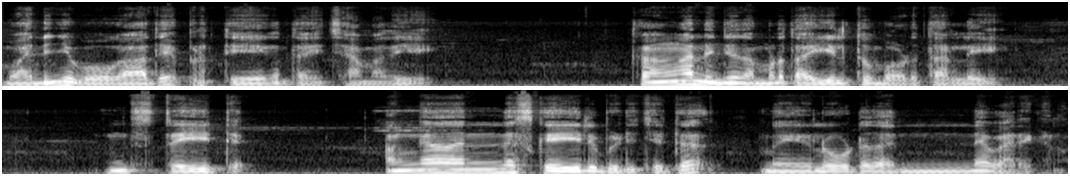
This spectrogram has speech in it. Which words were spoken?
വലിഞ്ഞു പോകാതെ പ്രത്യേകം തയ്ച്ചാൽ മതി. കാലിഞ്ച് നമ്മൾ തയ്യൽ തുമ്പ് അവിടെ തള്ളി. സ്ട്രെയിറ്റ്. അങ്ങനെ തന്നെ സ്കെയിൽ പിടിച്ചിട്ട് മേളോട്ട് തന്നെ വരയ്ക്കണം.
